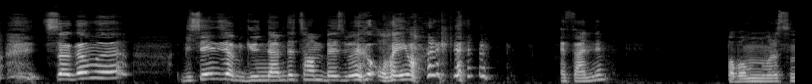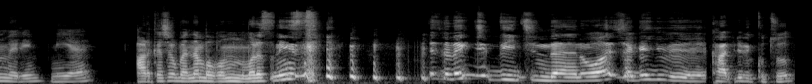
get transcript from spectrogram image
Şaka mı? Bir şey diyeceğim. Gündemde tam bez bebek olayı varken. Efendim? Babamın numarasını vereyim. Niye? Arkadaşlar benden babamın numarasını isteyin. bez bebek çıktı içinden. Oha şaka gibi. Kalpli bir kutu.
